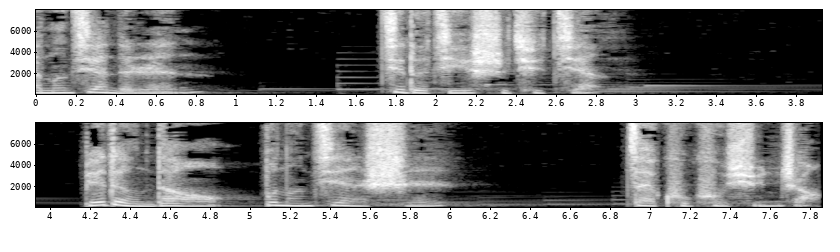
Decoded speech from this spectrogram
还能见的人，记得及时去见。别等到不能见时，再苦苦寻找。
